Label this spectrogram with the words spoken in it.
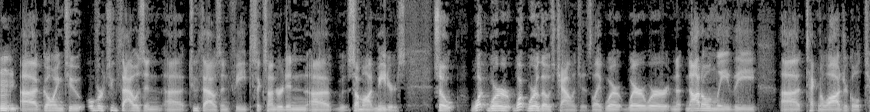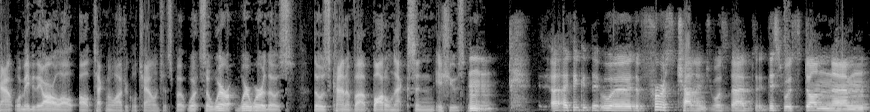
mm. uh, going to over 2,000 uh, 2,000 feet, 600 and uh, some odd meters. So what were what were those challenges? Like where where were n- not only the uh, technological challenge. Well, maybe they are all, all technological challenges, but what? So where where were those those kind of uh, bottlenecks and issues? Mm-hmm. I think the, uh, the, first challenge was that this was done. Um,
